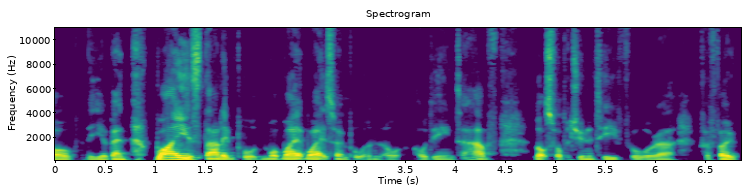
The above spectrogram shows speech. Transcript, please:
of the event. Why is that important? Why why it's so important, Aldine, to have lots of opportunity for uh, for folk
